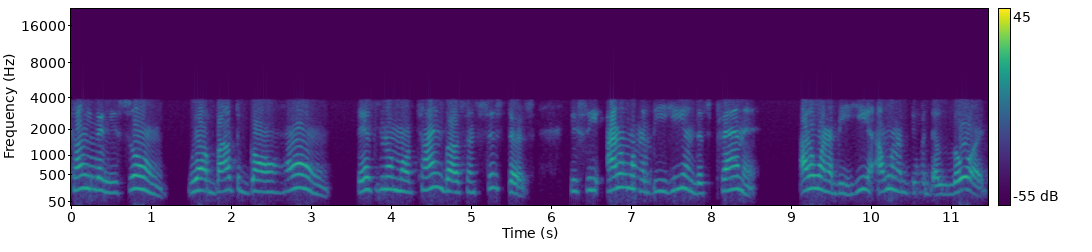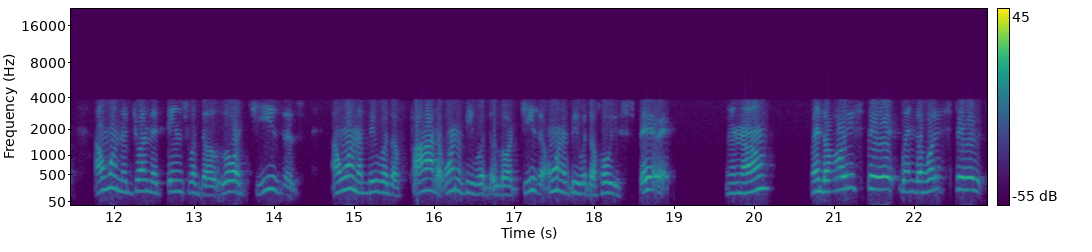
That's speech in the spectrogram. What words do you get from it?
coming very soon. We are about to go home. There's no more time, brothers and sisters. You see, I don't want to be here on this planet. I don't want to be here. I want to be with the Lord. I want to join the things with the Lord Jesus. I want to be with the Father. I want to be with the Lord Jesus. I want to be with the Holy Spirit. You know? When the Holy Spirit, when the Holy Spirit,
